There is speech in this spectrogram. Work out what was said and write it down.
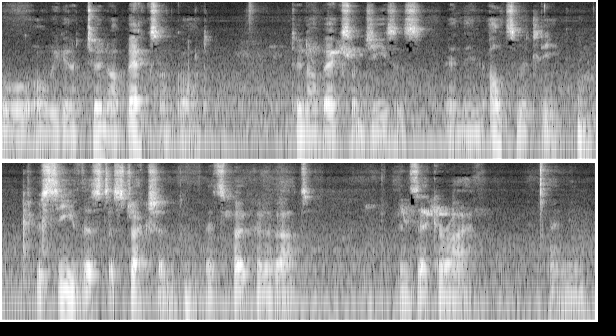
Or are we going to turn our backs on God, turn our backs on Jesus, and then ultimately receive this destruction that's spoken about in Zechariah? Amen.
